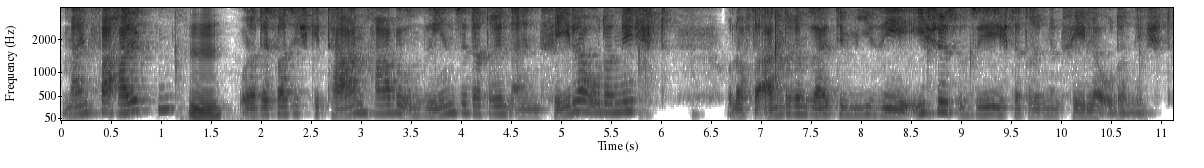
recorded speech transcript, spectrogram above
mein Verhalten mhm. oder das, was ich getan habe und sehen sie da drin einen Fehler oder nicht? Und auf der anderen Seite, wie sehe ich es und sehe ich da drin einen Fehler oder nicht?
